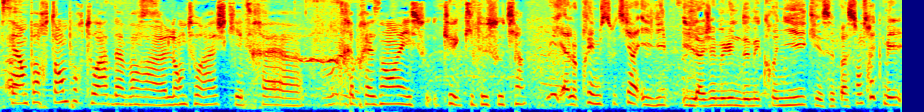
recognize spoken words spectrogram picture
C'est important pour toi d'avoir euh, l'entourage qui est très, très présent et qui te soutient? Oui, alors après, il me soutient. Il, il a jamais lu une de mes chroniques et c'est pas son truc, mais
